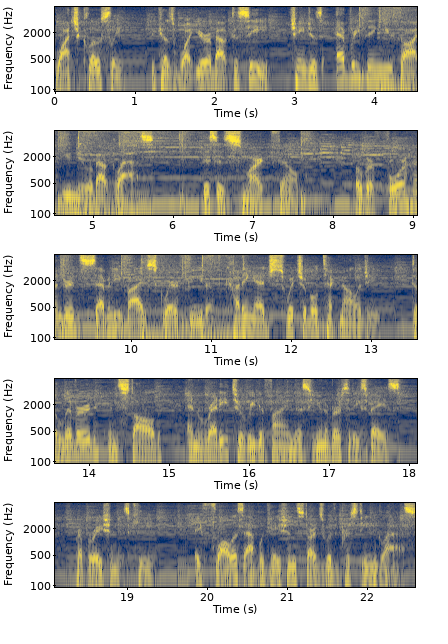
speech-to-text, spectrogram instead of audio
Watch closely because what you're about to see changes everything you thought you knew about glass. This is Smart Film. Over 475 square feet of cutting edge switchable technology delivered, installed, and ready to redefine this university space. Preparation is key. A flawless application starts with pristine glass.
